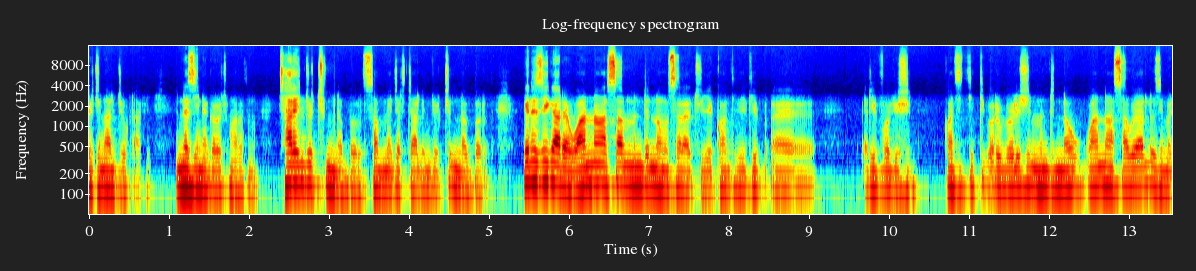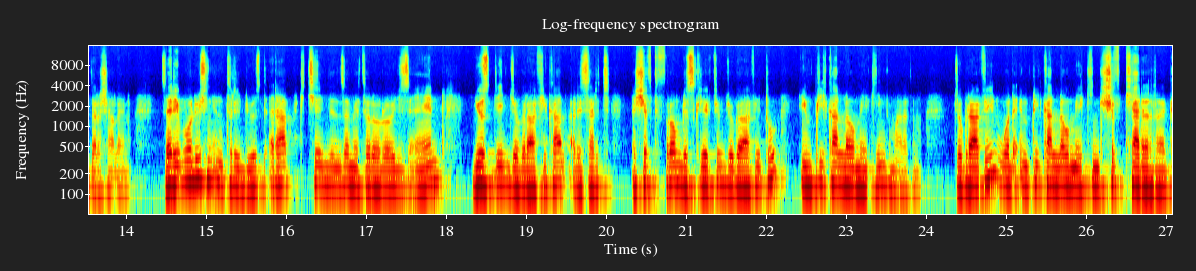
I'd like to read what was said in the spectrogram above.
regional geography እነዚህ ነገሮች ማለት ነው። challenge ኦችም ነበሩት፣ some major challenge ኦችም ነበሩት። ግን እዚህ ጋር ዋናው ሀሳብ ምንድን ነው መሰላችሁ? የ quantitative revolution quantitative revolution ምንድን ነው? ዋና ሀሳቡ ያለው እዚህ መጨረሻ ላይ ነው። the revolution introduced rapid change in the methodologies and used in geographical research shift from descriptive geography to empirical law making ማለት ነው። ጂኦግራፊን ወደ empirical law making shift ያደረገ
